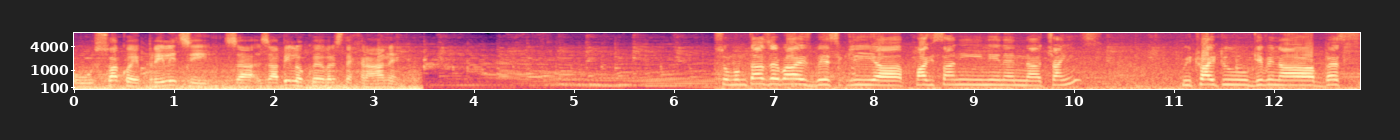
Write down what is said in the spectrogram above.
u svakoj prilici za, za bilo koje vrste hrane. So Mumtaz Darbar is basically uh, Pakistani, Indian and uh, Chinese. We try to give in our best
